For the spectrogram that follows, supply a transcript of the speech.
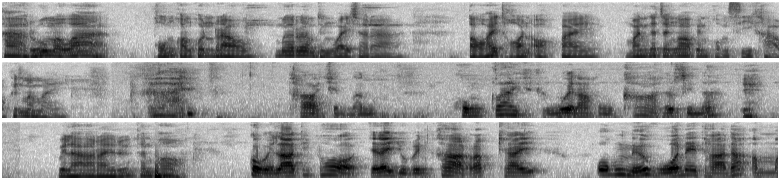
ข้ารู้มาว่า ผมของคนเราเมื่อเริ่มถึงวัยชรา ต่อให้ถอนออกไป มันก็จะงอกเป็นผมสีขาวขึ้นมาใหม่เฮ้ยถ้าเช่นนั้น คงใกล้จะถึงเวลาของข้าแล้วสินะ เอ๊ะ เวลาอะไรหรือท่านพ่อ ก็เวลาที่พ่อจะได้อยู่เป็นข้ารับใช้ องค์เหนือหัวในฐานะอำม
